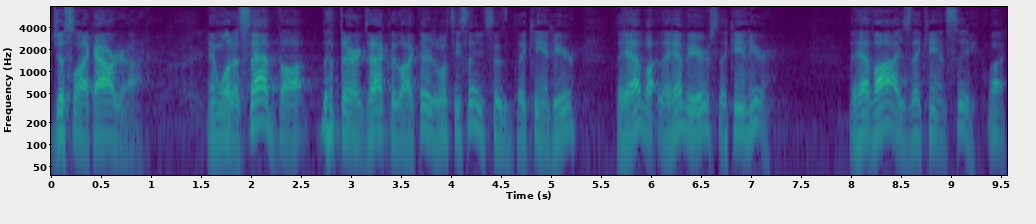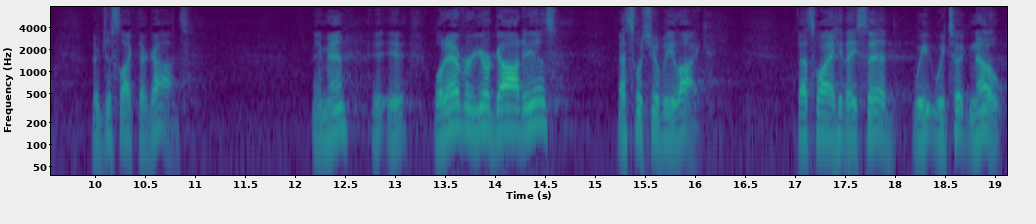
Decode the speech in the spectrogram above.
just like our God. And what a sad thought that they're exactly like theirs. What's he saying? He says they can't hear. They have, they have ears. They can't hear. They have eyes. They can't see. Why? They're just like their gods. Amen. It, it, whatever your God is, that's what you'll be like. That's why they said we, we took note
